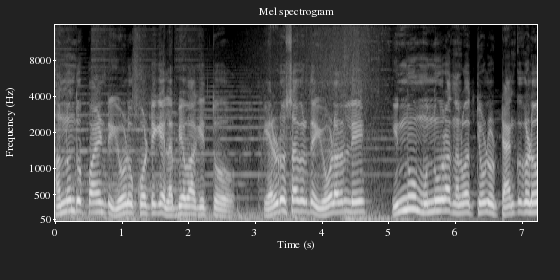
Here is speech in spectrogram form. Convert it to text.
ಹನ್ನೊಂದು ಪಾಯಿಂಟ್ ಏಳು ಕೋಟಿಗೆ ಲಭ್ಯವಾಗಿತ್ತು. ಎರಡು ಸಾವಿರದ ಏಳರಲ್ಲಿ ಇನ್ನೂ ಮುನ್ನೂರ ನಲವತ್ತೇಳು ಟ್ಯಾಂಕ್ಗಳು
